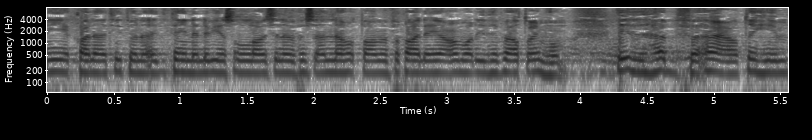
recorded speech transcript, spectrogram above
المزني قال أتيتنا أتينا النبي صلى الله عليه وسلم فسألناه طعاما فقال يا عمر اذهب فأطعمهم اذهب فأعطهم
